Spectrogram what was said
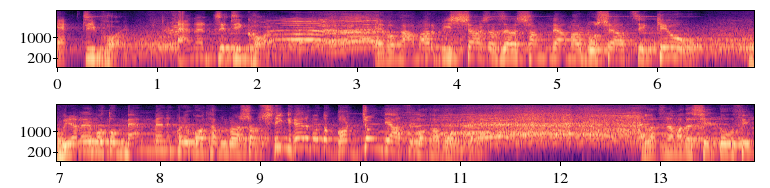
অ্যাক্টিভ হয় এনার্জেটিক হয়। এবং আমার বিশ্বাস আছে, যারা সামনে আমার বসে আছে, কেউ বিড়ালের মতো ম্যান ম্যান করে কথা বলবে না, সব সিংহের মতো গর্জন দিয়ে আছে কথা বলবে। আল্লাহ আমাদের সে তৌফিক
